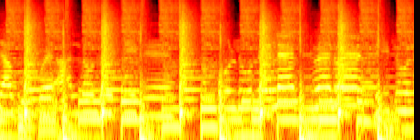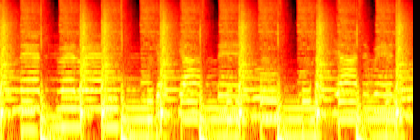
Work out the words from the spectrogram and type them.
ကြောက်ကိုွယ်အလုံးလို့ကြည့်တယ်။ ဟိုလူနဲ့လည်းတွေ့တွေ့ဒီလူနဲ့လည်းတွေ့တွေ့ကြောက်ကြတဲ့ကိုကြောက်ကြတဲ့ပဲလို့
